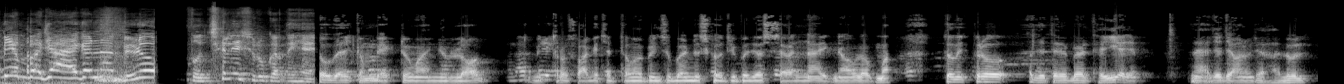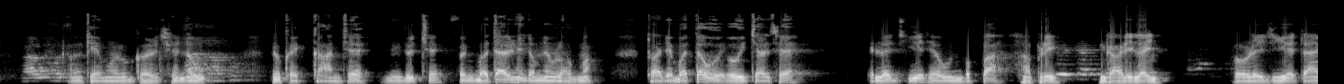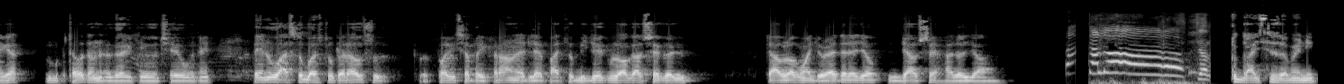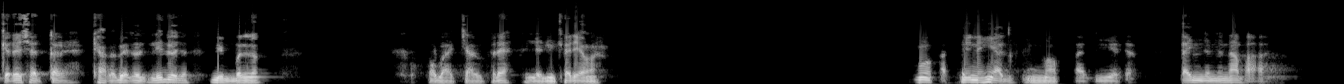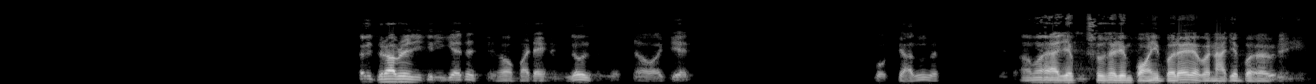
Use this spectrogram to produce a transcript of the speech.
अभी मजा आएगा ना भिड़ो तो चलिए शुरू करते हैं તો welcome back to my new vlog મિત્રો સ્વાગત છે તમે પ્રિન્સિપલ અંડરસ્કોર ત્રિપલ સેવન ના એક નવા વ્લોગમાં તો મિત્રો આજે તે બેર થઈ ગયા છે ને આજે જવાનું છે હાલુલ કેમ કે અમારું ઘર છે નવું એનું કંઈક કામ છે લીધું જ છે પણ બતાવ્યું નહીં તમને વ્લોગમાં તો આજે બતાવું એવો વિચાર છે એટલે જઈએ છે હું ને પપ્પા આપણી ગાડી લઈને રોડે જઈએ ત્યાં આગળ બતાવો તમને ઘર કેવું છે એવું નહીં તો એનું વાસ્તુ બાસ્તુ કરાવશું. પરીક્ષા ભાઈ કરાવવાનું એટલે પાછું બીજો એક વ્લોગ આવશે ગયું આ વ્લોગમાં જોડાતા રહેજો. મજા આવશે. હાલો જવા તો ગાય સમય નીકળે છે અત્યારે. ઠાકર બે લીધો છે. બિમ્બલ નો બાઇક ચાલુ કરે. એટલે નીકળીએ અમે નહીં ત્રણ જણ ના ભાવે. આપણે નીકળી ગયા છે, જવા માટે લોલ બહુ ચાલુ છે. અમારે આજે સોસાયટીમાં પાણી ભરાય છે, પણ આજે ભરાયું નહીં.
